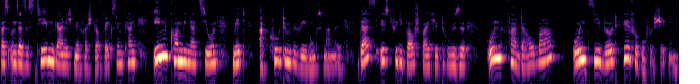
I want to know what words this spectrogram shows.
was unser System gar nicht mehr verstoffwechseln kann, in Kombination mit akutem Bewegungsmangel. Das ist für die Bauchspeicheldrüse unverdaubar und sie wird Hilferufe schicken.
